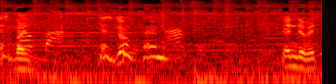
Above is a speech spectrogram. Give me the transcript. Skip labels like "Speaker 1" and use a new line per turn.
Let's go. Let's go. Then do it.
